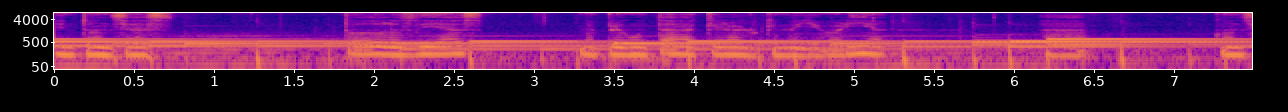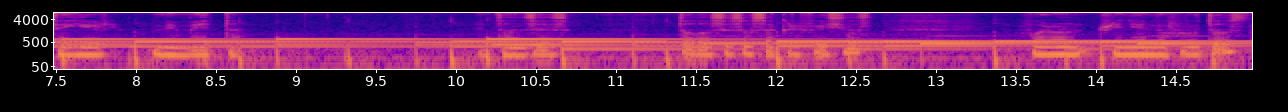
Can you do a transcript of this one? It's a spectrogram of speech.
Entonces todos los días me preguntaba qué era lo que me llevaría a conseguir mi meta. Entonces todos esos sacrificios fueron rindiendo frutos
